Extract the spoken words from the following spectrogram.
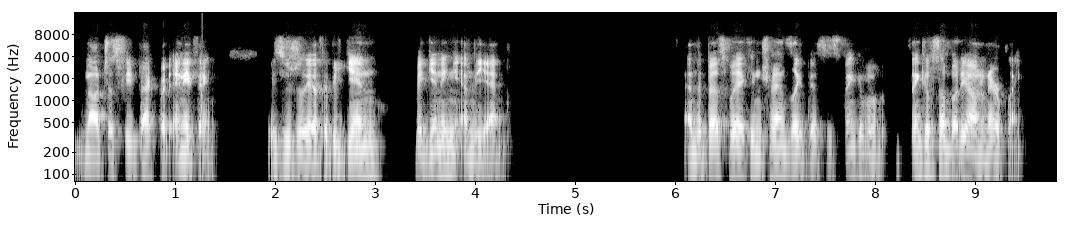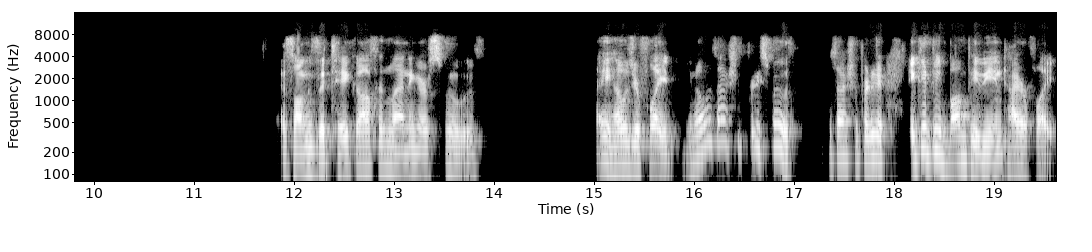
not just feedback, but anything, is usually at the begin, beginning and the end. And the best way I can translate this is think of a, think of somebody on an airplane. As long as the takeoff and landing are smooth. Hey, how was your flight? You know, it's actually pretty smooth. It's actually pretty good. It could be bumpy the entire flight.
